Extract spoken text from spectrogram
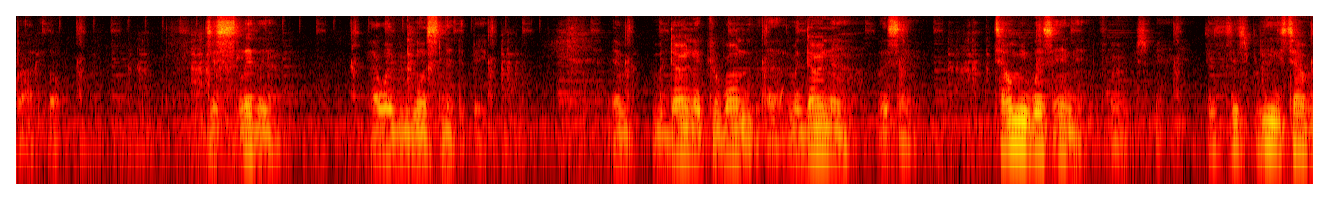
about it though. Just slither however you want to slit the baby. And Moderna Corona uh, Moderna, listen, tell me what's in it first, man. Just just please tell me.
